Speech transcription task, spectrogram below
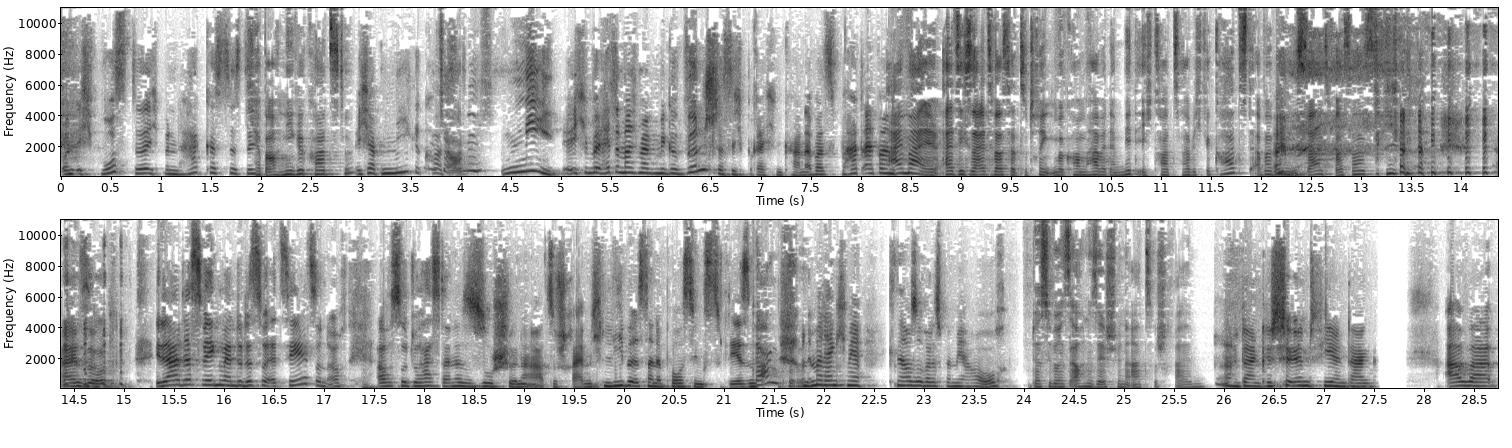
und ich wusste, ich bin hackestes. Ich habe auch nie gekotzt. Ich habe nie gekotzt. Ich auch nicht. Nie. Ich hätte manchmal mir gewünscht, dass ich brechen kann, aber es hat einfach. Einmal, als ich Salzwasser zu trinken bekommen habe, damit ich kotze, habe ich gekotzt, aber wegen des Salzwassers. Also, ja, deswegen, wenn du das so erzählst und auch, auch so, du hast eine so schöne Art zu schreiben. Ich liebe es, deine Postings zu lesen. Danke. Und immer denke ich mir, genau so war das bei mir auch. Du hast übrigens auch eine sehr schöne Art zu schreiben. Ach, danke schön, vielen Dank. Aber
